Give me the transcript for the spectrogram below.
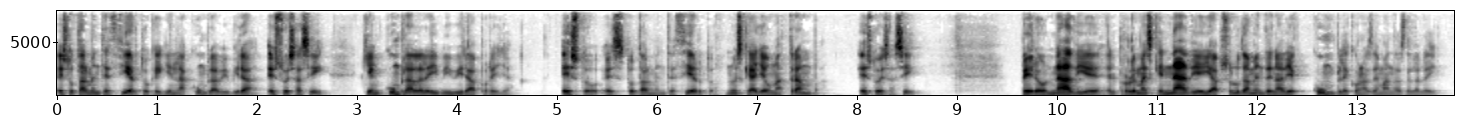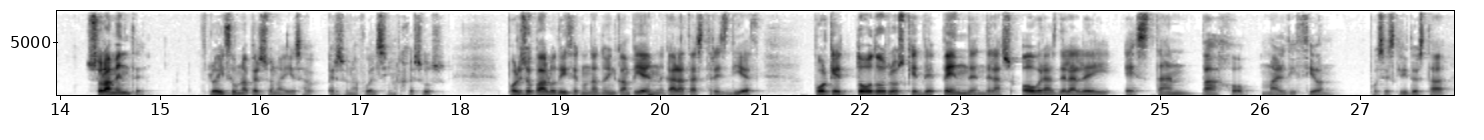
Es totalmente cierto que quien la cumpla vivirá. Eso es así. Quien cumpla la ley vivirá por ella. Esto es totalmente cierto. No es que haya una trampa. Esto es así. Pero nadie, el problema es que nadie y absolutamente nadie cumple con las demandas de la ley. Solamente lo hizo una persona y esa persona fue el Señor Jesús. Por eso Pablo dice con tanto hincapié en Gálatas 3:10, porque todos los que dependen de las obras de la ley están bajo maldición. Pues escrito está,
